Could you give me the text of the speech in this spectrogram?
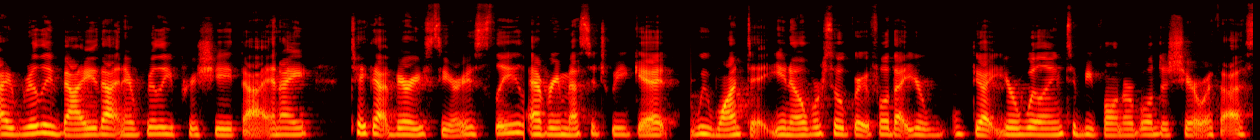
I really value that and I really appreciate that. And I take that very seriously. Every message we get, we want it. You know, we're so grateful that you're that you're willing to be vulnerable and to share with us.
